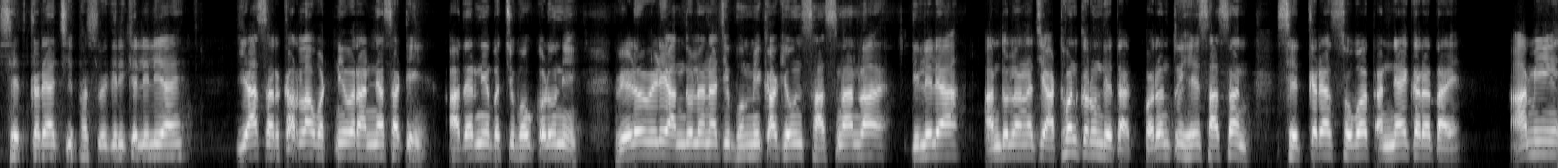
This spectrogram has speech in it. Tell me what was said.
शेतकऱ्याची फसवेगिरी केलेली आहे. या सरकारला वटणीवर आणण्यासाठी आदरणीय बच्चूभाऊ कडूनी वेळोवेळी आंदोलनाची भूमिका घेऊन शासनाला दिलेल्या आंदोलनाची आठवण करून देतात. परंतु हे शासन शेतकऱ्यासोबत अन्याय करत आहे. आम्ही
